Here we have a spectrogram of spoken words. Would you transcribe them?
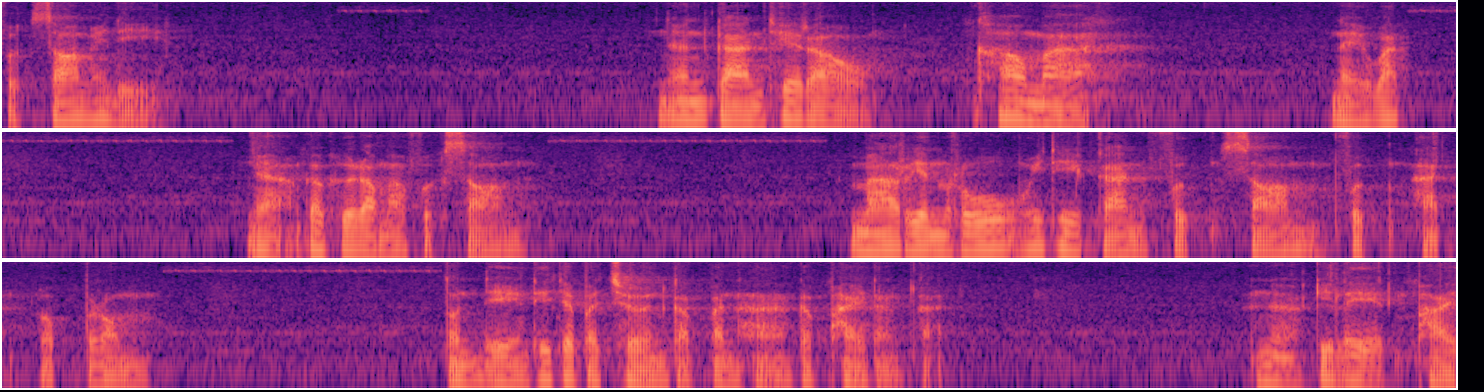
ฝึกซ้อมให้ดีนั้นการที่เราเข้ามาในวัดเนี่ยก็คือเรามาฝึกซ้อม มาเรียนรู้วิธีการฝึกซ้อม ฝึกหัด อบรม ตนเองที่จะะเผชิญกับปัญหากับภัยต่างๆนะกิเลสภัย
